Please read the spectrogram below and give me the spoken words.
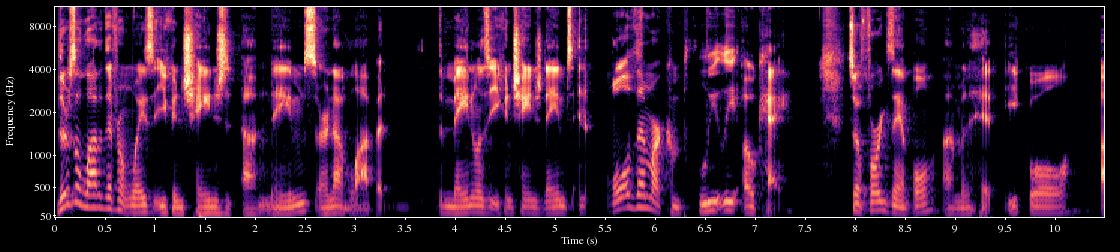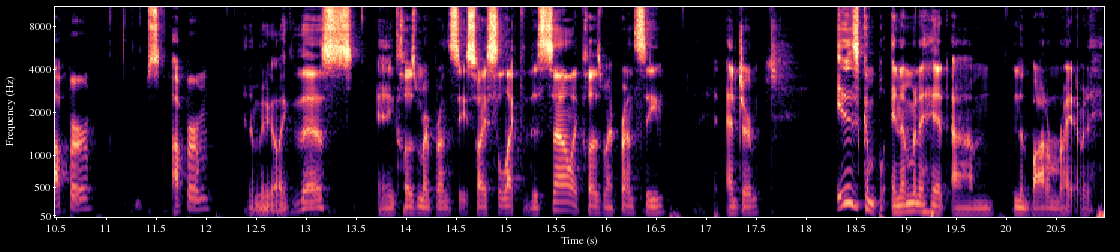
There's a lot of different ways that you can change um, names, or not a lot, but the main ones that you can change names, and all of them are completely okay. So for example, I'm going to hit equal upper, oops, upper, and I'm going to go like this and close my parentheses. So I selected this cell, I close my parenthesis, enter. It is complete, and I'm going to hit um, in the bottom right, I'm going to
